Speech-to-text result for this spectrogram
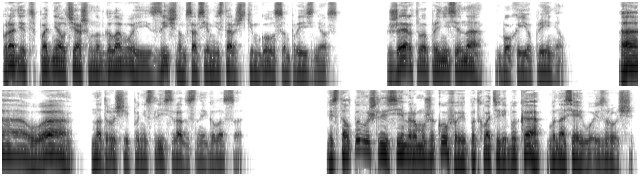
Прадед поднял чашу над головой и язычным, совсем не старческим голосом произнес. «Жертва принесена, Бог ее принял». «А-уа!» — над рощей понеслись радостные голоса. Из толпы вышли семеро мужиков и подхватили быка, вынося его из рощи.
